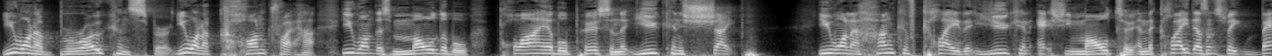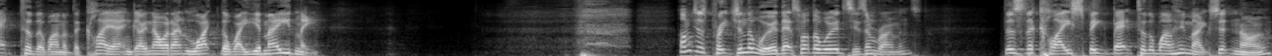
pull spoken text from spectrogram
You want a broken spirit. You want a contrite heart. You want this moldable, pliable person that you can shape. You want a hunk of clay that you can actually mold to. And the clay doesn't speak back to the one of the clay and go, No, I don't like the way you made me. I'm just preaching the word. That's what the word says in Romans. Does the clay speak back to the one who makes it? No.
